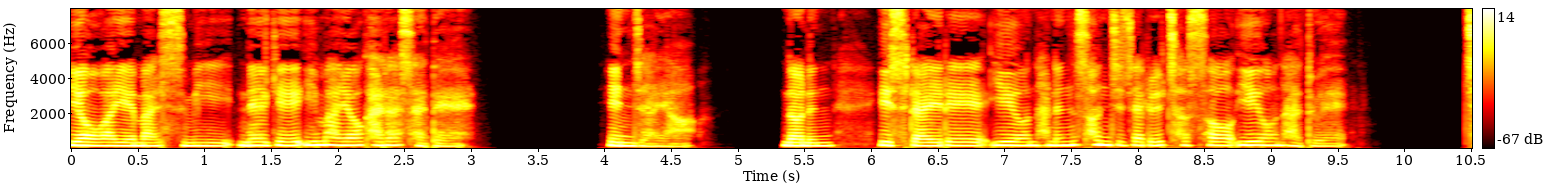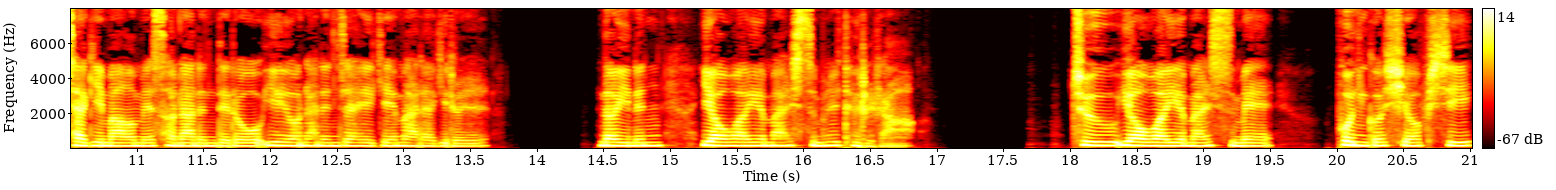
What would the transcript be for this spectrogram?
여호와의 말씀이 내게 임하여 가라사대. 인자야 너는 이스라엘에 예언하는 선지자를 쳐서 예언하되 자기 마음에서 나는 대로 예언하는 자에게 말하기를 너희는 여호와의 말씀을 들으라. 주 여호와의 말씀에 본 것이 없이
